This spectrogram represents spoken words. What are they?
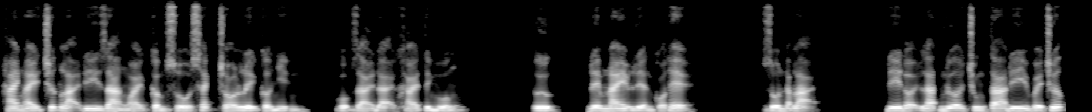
hai ngày trước lại đi ra ngoài cầm sổ sách cho Lệ cờ nhìn gộp giải đại khái tình huống. Ừ đêm nay liền có thể. Dôn đáp lại. Đi đợi lát nữa chúng ta đi về trước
